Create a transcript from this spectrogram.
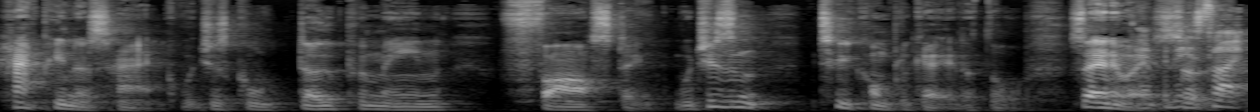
happiness hack, which is called dopamine fasting, which isn't too complicated, I thought. So anyway, But so- it's like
